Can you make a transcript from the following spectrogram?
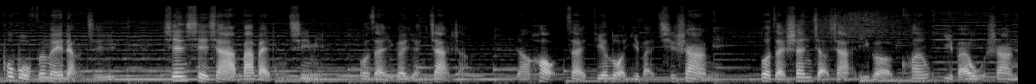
瀑布分为两级。先卸下八百零七米，落在一个岩架上，然后再跌落一百七十二米，落在山脚下一个宽一百五十二米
